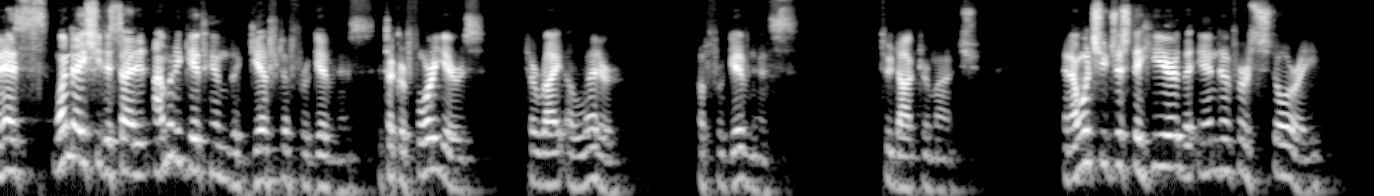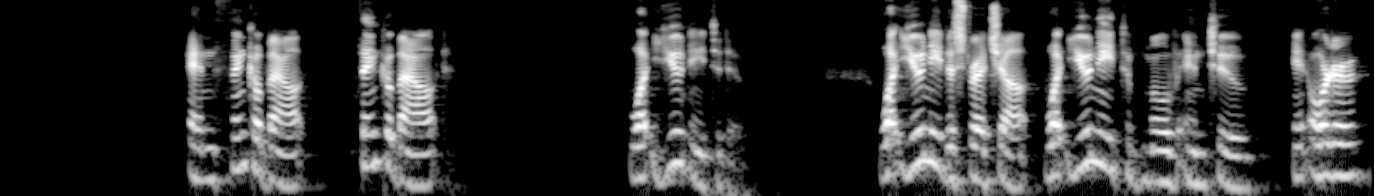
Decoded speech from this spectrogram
And as one day she decided, I'm going to give him the gift of forgiveness. It took her four years to write a letter of forgiveness to Dr. Munch. And I want you just to hear the end of her story and think about think about what you need to do what you need to stretch out, what you need to move into in order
